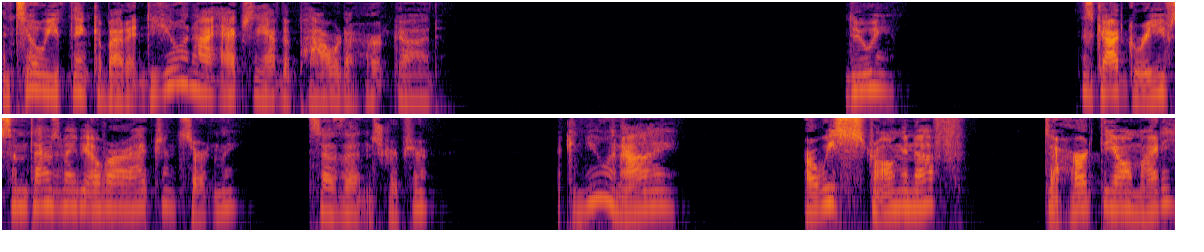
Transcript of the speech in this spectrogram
until you think about it. Do you and I actually have the power to hurt God? Do we? Does God grieve sometimes maybe over our actions? Certainly says that in Scripture. Can you and I, are we strong enough to hurt the Almighty?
